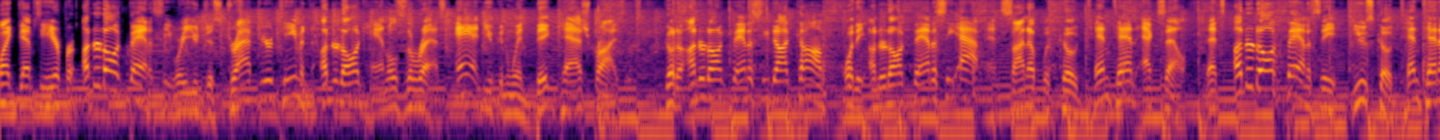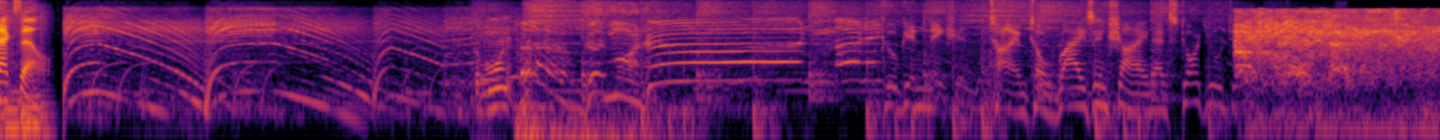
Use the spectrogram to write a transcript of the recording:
Mike Dempsey here for Underdog Fantasy, where you just draft your team and Underdog handles the rest. And you can win big cash prizes. Go to UnderdogFantasy.com or the Underdog Fantasy app and sign up with code 1010XL. That's Underdog Fantasy. Use code 1010XL. Good morning. Good morning. Good morning. Coogan Nation. Time to rise and shine and start your day.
